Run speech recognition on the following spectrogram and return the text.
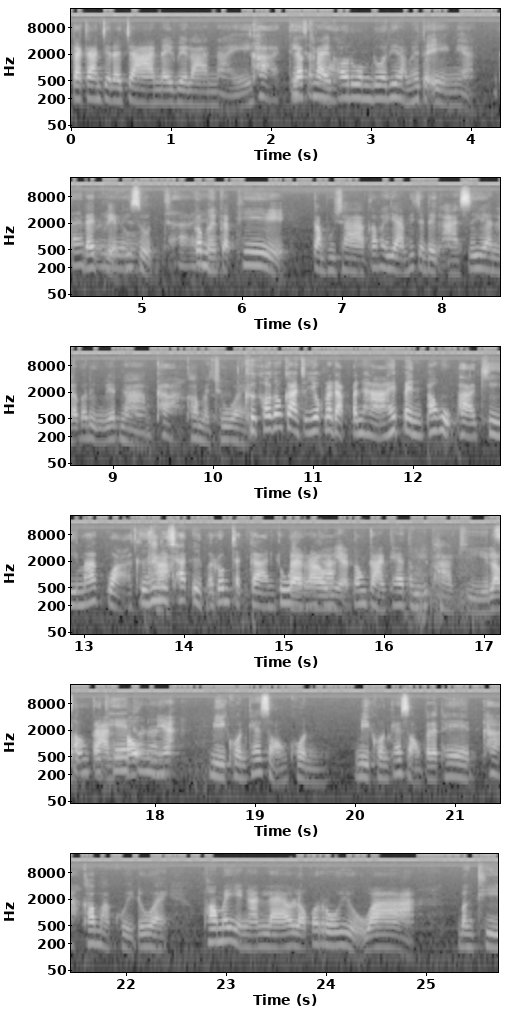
แต่การเจรจาในเวลาไหน ค่ะที่และจะใครเหมาะเข้าร่วมด้วยที่ทำให้ตัวเองเนี่ยได้ได้เปรียบที่สุด ใช่ ก็เหมือนกับที่กัมพูชาก็พยายามที่จะดึงอาเซียน แล้วก็ดึงเวียดนามค่ะ เข้ามาช่วย คือเขาต้องการจะยกระดับปัญหาให้เป็นพหุภาคีมากกว่า คือให้ค่ะมีชาติอื่นมาร่วมจัดการด้วยแต่เรานะคะเนี่ยต้องการแค่ทวิภาคี เราสองต้องการประเทศโต๊ะเท่านั้นเนี้ยมีคนแค่สองคน มีคนแค่สองประเทศค่ะ เข้ามาคุยด้วย เพราะไม่อย่างนั้นแล้วเราก็รู้อยู่ว่า บางที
